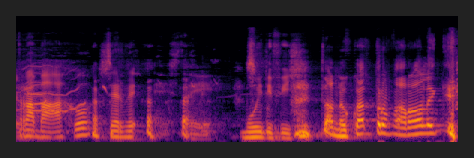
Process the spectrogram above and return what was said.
trabajo, cerve... eh, stai muy difficile. Hanno quattro parole che...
